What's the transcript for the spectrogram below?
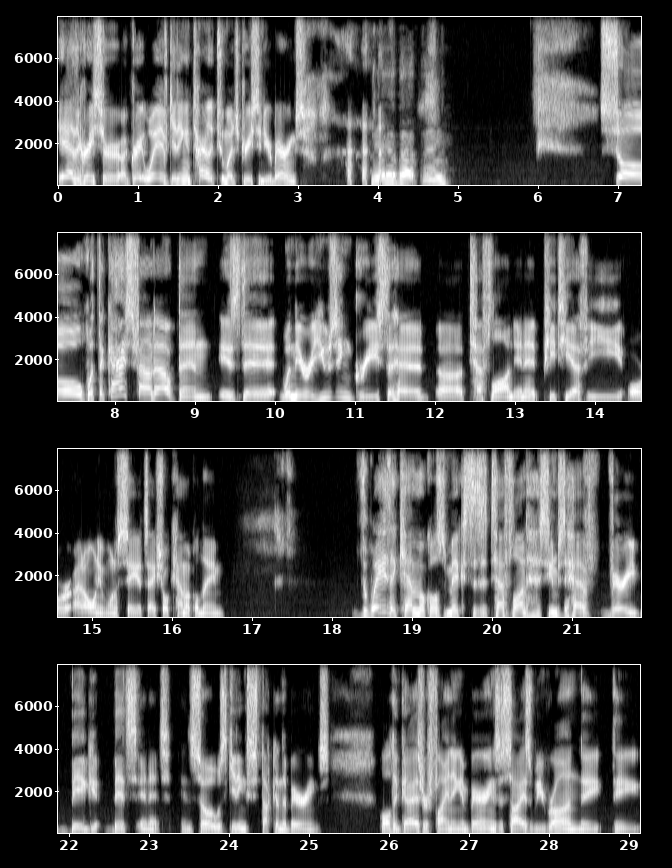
yeah, the greaser, a great way of getting entirely too much grease into your bearings. Yeah, that thing. So what the guys found out then is that when they were using grease that had uh, Teflon in it, PTFE, or I don't even want to say its actual chemical name. The way the chemicals mixed is that Teflon has, seems to have very big bits in it, and so it was getting stuck in the bearings. All the guys were finding in bearings the size we run, they they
